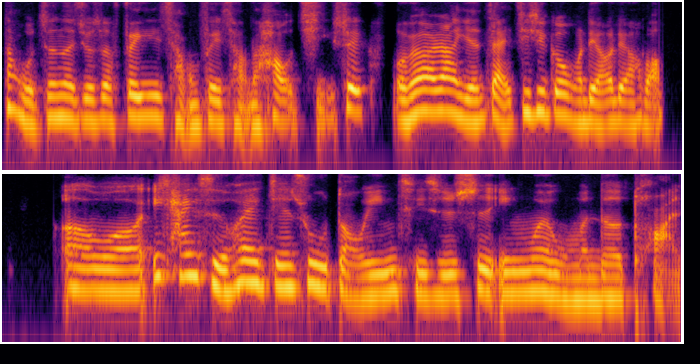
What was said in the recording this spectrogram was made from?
那我真的就是非常非常的好奇，所以我们要让颜仔继续跟我们聊聊，好不好？呃，我一开始会接触抖音，其实是因为我们的团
